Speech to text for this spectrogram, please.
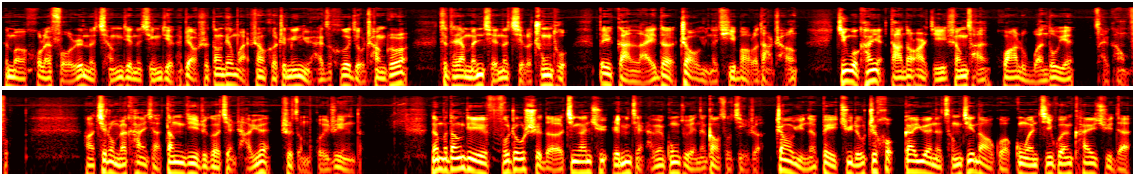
那么后来否认了强奸的情节，他表示当天晚上和这名女孩子喝酒唱歌，在他家门前呢起了冲突，被赶来的赵宇呢踢爆了大肠，经过勘验达到二级伤残，花了五万多元才康复。好，接着我们来看一下当地这个检察院是怎么回应的。那么，当地福州市的静安区人民检察院工作人员呢告诉记者，赵宇呢被拘留之后，该院呢曾接到过公安机关开具的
